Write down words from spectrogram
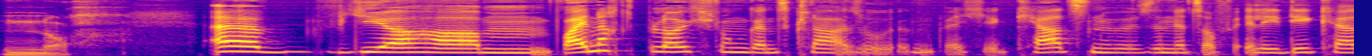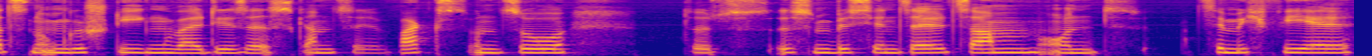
noch? Äh, wir haben Weihnachtsbeleuchtung, ganz klar, also irgendwelche Kerzen. Wir sind jetzt auf LED-Kerzen umgestiegen, weil dieses ganze Wachs und so, das ist ein bisschen seltsam und ziemlich viel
